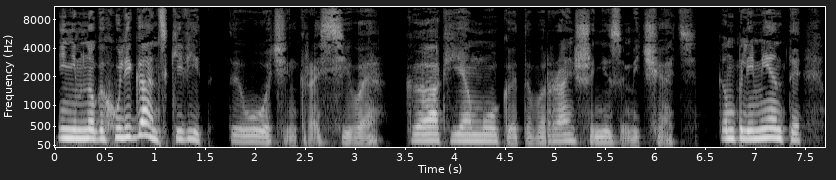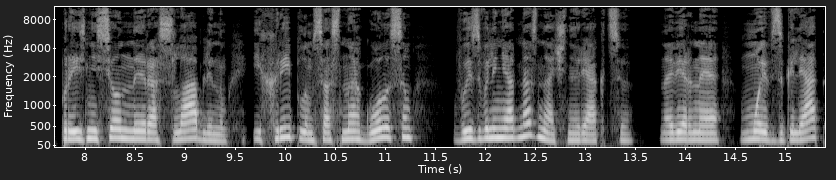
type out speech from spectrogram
и немного хулиганский вид. «Ты очень красивая», как я мог этого раньше не замечать? Комплименты, произнесенные расслабленным и хриплым со сна голосом, вызвали неоднозначную реакцию. Наверное, мой взгляд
